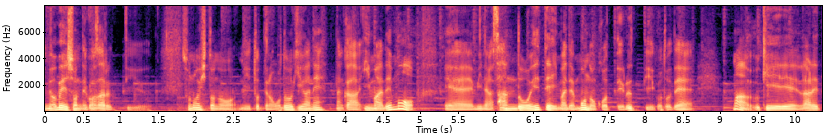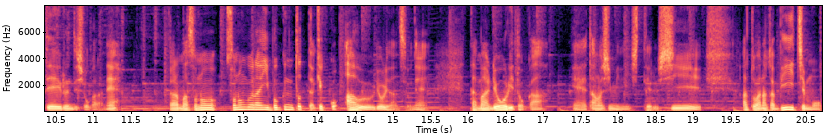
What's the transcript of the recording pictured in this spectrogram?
イノベーションでござるっていうその人のにとっての驚きがねなんか今でも、えーみんなが賛同を得て今でも残ってるっていうことでまあ受け入れられているんでしょうからねだからまあそのそのぐらい僕にとっては結構合う料理なんですよね。だまあ料理とか、えー楽しみにしてるしあとはなんかビーチも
